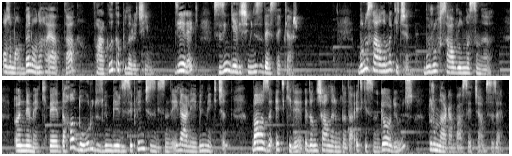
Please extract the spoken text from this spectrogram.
O zaman ben ona hayatta farklı kapılar açayım diyerek sizin gelişiminizi destekler. Bunu sağlamak için bu ruh savrulmasını önlemek ve daha doğru düzgün bir disiplin çizgisinde ilerleyebilmek için bazı etkili ve danışanlarımda da etkisini gördüğümüz durumlardan bahsedeceğim size.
